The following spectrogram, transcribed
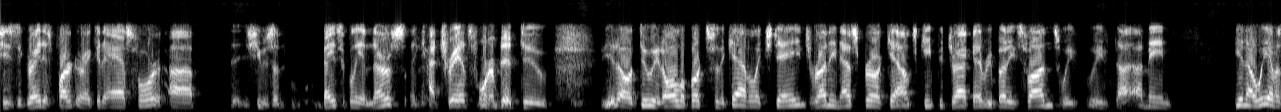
she's the greatest partner I could ask for. Uh, she was a, basically a nurse and got transformed into, you know, doing all the books for the cattle exchange, running escrow accounts, keeping track of everybody's funds. We, we, I mean, you know, we have a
